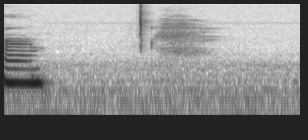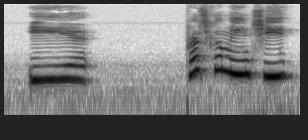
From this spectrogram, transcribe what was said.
Um, e praticamente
